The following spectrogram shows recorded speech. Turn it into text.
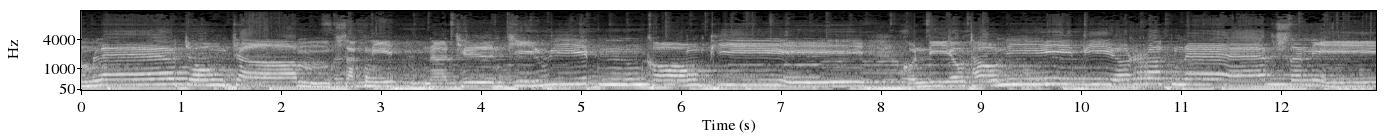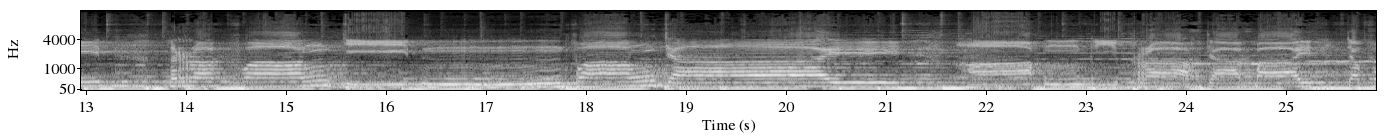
ำแล้วจงจำสักนิดน่าชื่นชีวิตของพี่ คนเดียวเท่านี้พี่รักแนบสนิท รักฟังจี จะฝ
